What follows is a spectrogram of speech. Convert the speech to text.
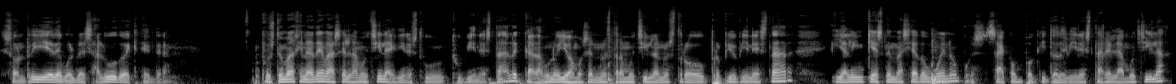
sonríe, devuelve el saludo, etcétera. Pues tú imagínate, vas en la mochila y tienes tu, bienestar, cada uno llevamos en nuestra mochila nuestro propio bienestar y alguien que es demasiado bueno pues saca un poquito de bienestar en la mochila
